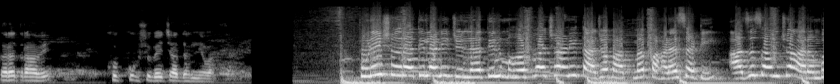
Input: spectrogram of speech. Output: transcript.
करत राहावे. खूप खूप शुभेच्छा धन्यवाद. पुणे शहरातील आणि जिल्ह्यातील महत्त्वाच्या आणि ताज्या बातम्या पाहण्यासाठी आजच आमच्या आरंभ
